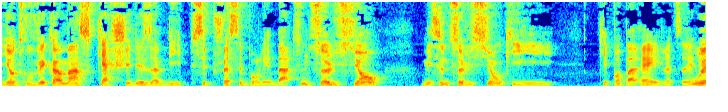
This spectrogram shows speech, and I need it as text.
Ils ont trouvé comment se cacher des zombies, puis c'est plus facile pour les battre. C'est une solution, mais c'est une solution qui qui est pas pareille, là, tu sais. Oui,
